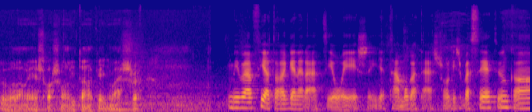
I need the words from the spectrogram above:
valamelyest hasonlítanak egymásra. Mivel fiatal generáció és így a támogatásról is beszéltünk, a,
